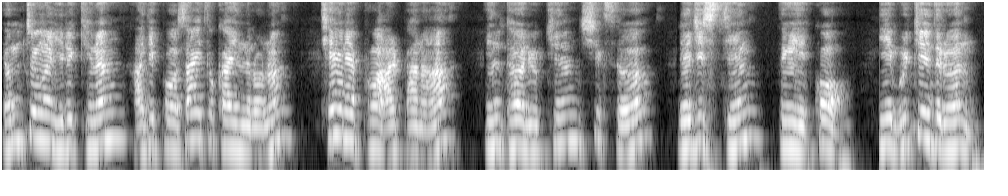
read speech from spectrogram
염증을 일으키는 아디포사이토카인으로는 TNF-알파나 인터류킨 6, 레지스틴 등이 있고 이 물질들은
